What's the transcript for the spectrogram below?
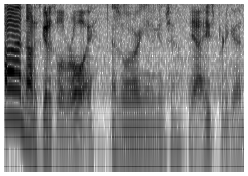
uh, not as good as Leroy. As Leroy are you a good shot? Yeah, he's pretty good.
